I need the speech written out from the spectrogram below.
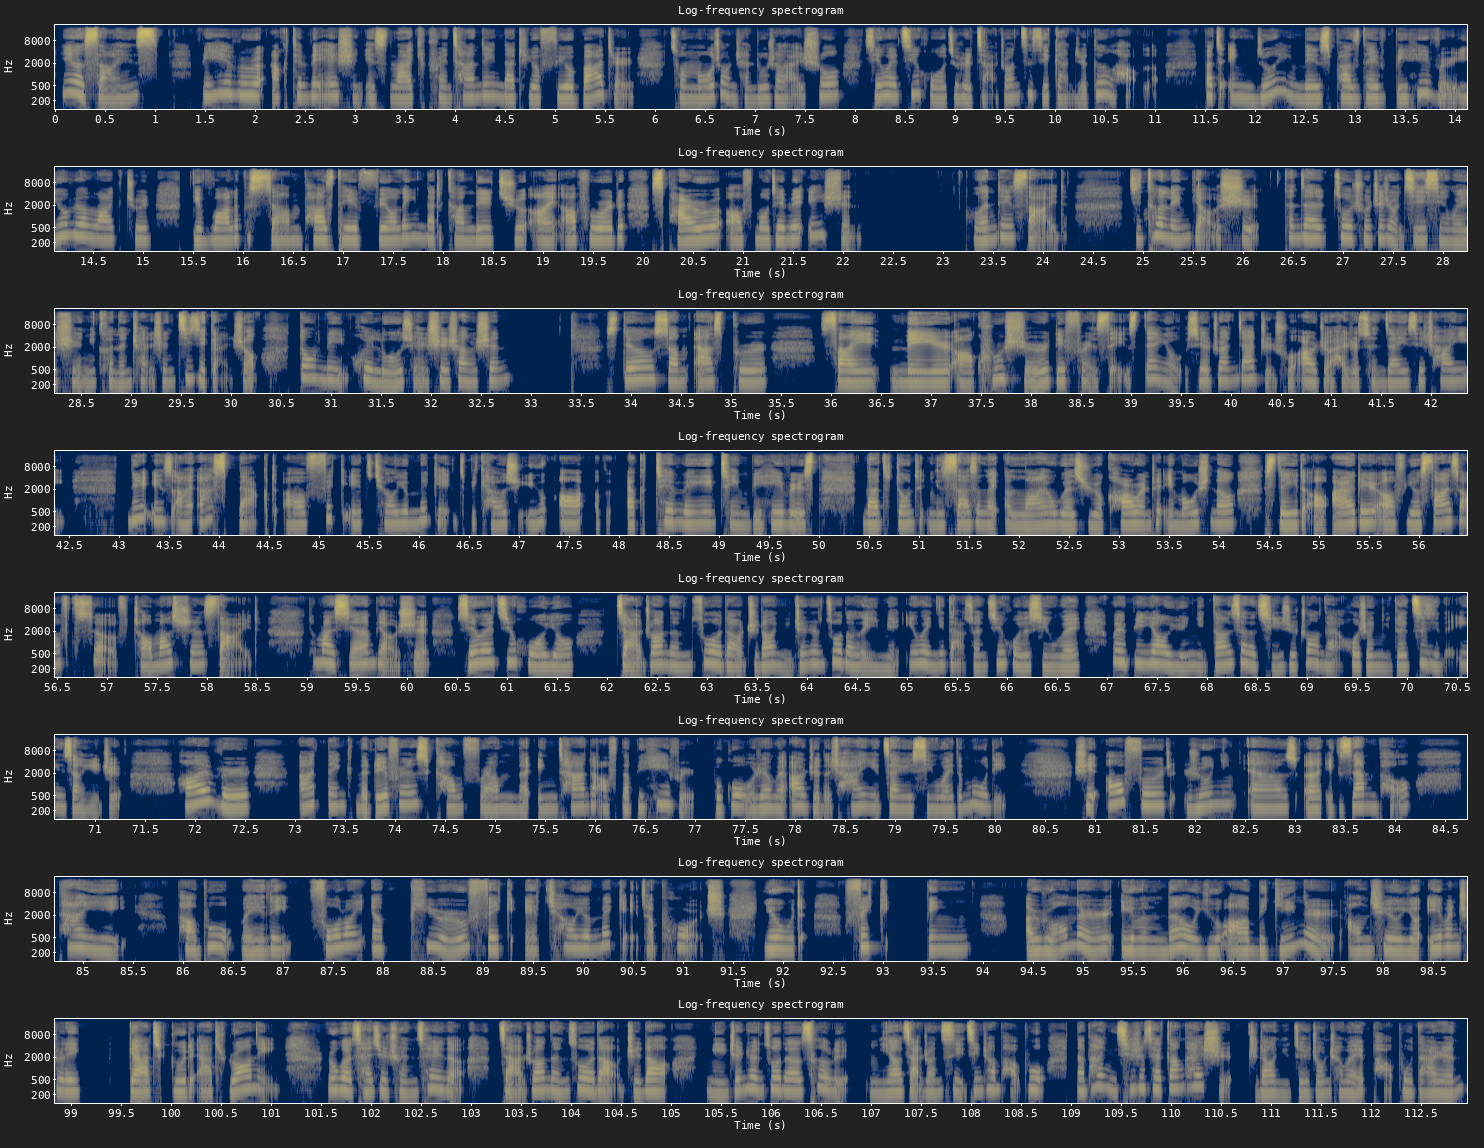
In a science, Behavioral activation is like pretending that you feel better。从某种程度上来说，行为激活就是假装自己感觉更好了。But in doing this positive behavior, you will like to develop some positive feeling that can lead to an upward spiral of motivation. Lending side，吉特林表示。 但在做出这种积极行为时，你可能产生积极感受，动力会螺旋式上升。Still, some aspirin. Say there are crucial differences，但有些专家指出，二者还是存在一些差异。There is an aspect of fake it till you make it because you are activating behaviors that don't necessarily align with your current emotional state or idea of your sense of self。Thomasian said，托马西安表示，行为激活有。假装能做到，直到你真正做到的一面，因为你打算激活的行为未必要与你当下的情绪状态或者你对自己的印象一致。However, I think the difference come from the intent of the behavior。不过，我认为二者的差异在于行为的目的。She offered running as an example。她以跑步为例，following a pure fake it till you make it approach, you would fake being a runner even though you are a beginner until you eventually Get good at running。如果采取纯粹的假装能做到，直到你真正做到的策略，你要假装自己经常跑步，哪怕你其实才刚开始，直到你最终成为跑步达人。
